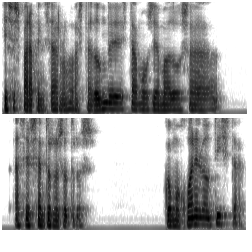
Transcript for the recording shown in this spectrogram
Eso es para pensar, ¿no? ¿Hasta dónde estamos llamados a, a ser santos nosotros? Como Juan el Bautista.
